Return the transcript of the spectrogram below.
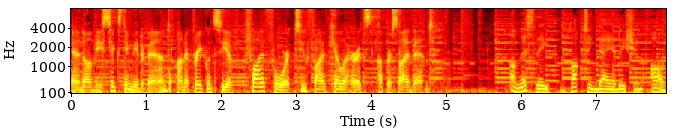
and on the 60 metre band on a frequency of 5425 kHz upper sideband. On this, the Boxing Day edition of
